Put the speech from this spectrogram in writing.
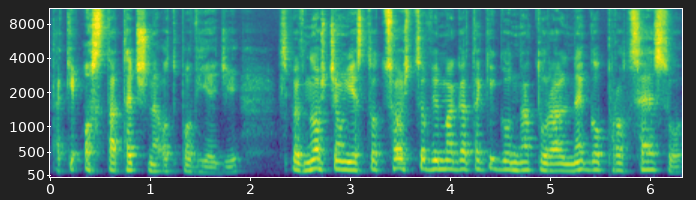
takie ostateczne odpowiedzi. Z pewnością jest to coś, co wymaga takiego naturalnego procesu.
